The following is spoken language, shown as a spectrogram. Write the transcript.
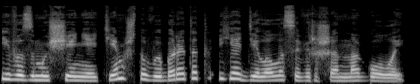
и возмущение тем, что выбор этот я делала совершенно голой.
